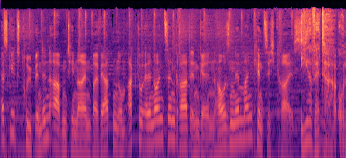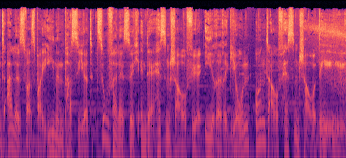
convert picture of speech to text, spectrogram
Es geht trüb in den Abend hinein, bei Werten um aktuell 19 Grad in Gelnhausen im Main-Kinzig-Kreis. Ihr Wetter und alles, was bei Ihnen passiert, zuverlässig in der Hessenschau für Ihre Region und auf hessenschau.de.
